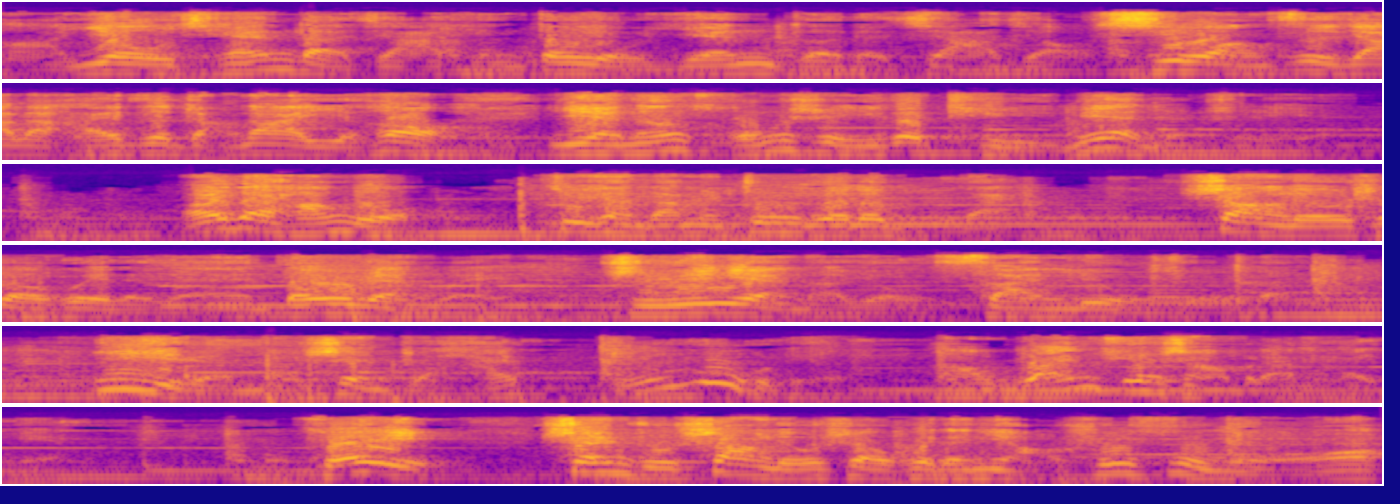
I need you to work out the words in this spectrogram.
啊，有钱的家庭都有严格的家教，希望自家的孩子长大以后也能从事一个体面的职业。而在韩国，就像咱们中国的古代，上流社会的人都认为职业呢有三六九等，艺人们甚至还不入流啊，完全上不了台面。所以，身处上流社会的鸟叔父母，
